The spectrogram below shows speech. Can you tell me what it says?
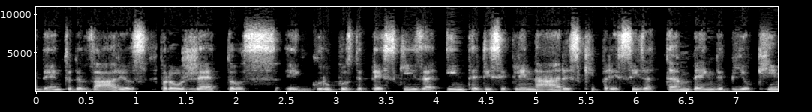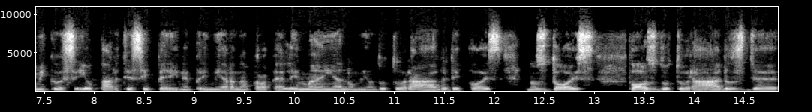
dentro de vários projetos e grupos de pesquisa interdisciplinares, que precisa também de bioquímicos, eu participei, né? Primeiro na própria Alemanha, no meu doutorado, depois nos dois pós-doutorados, de,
